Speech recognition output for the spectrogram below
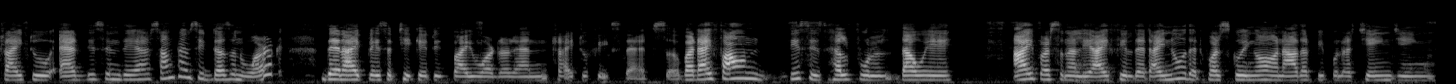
try to add this in there. Sometimes it doesn't work then i place a ticket with Bywater and try to fix that. So but i found this is helpful that way i personally i feel that i know that what's going on other people are changing.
